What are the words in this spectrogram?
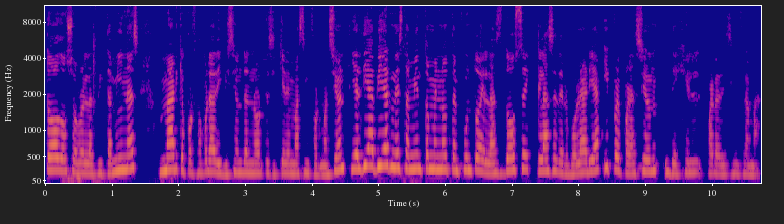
todo sobre las vitaminas. Marque por favor a División del Norte si quiere más información. Y el día viernes también tome nota en punto de las 12, de herbolaria y preparación de gel para desinflamar.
